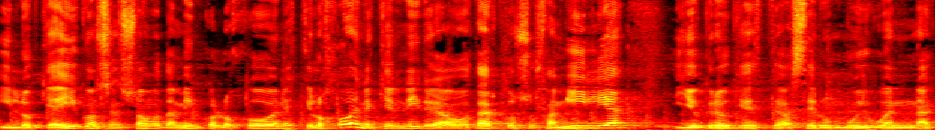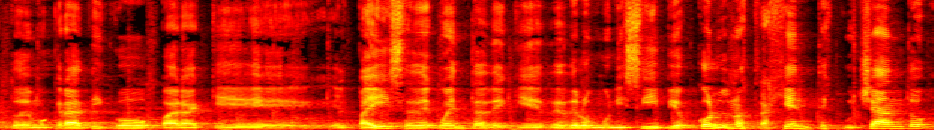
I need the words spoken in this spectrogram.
y lo que ahí consensuamos también con los jóvenes, que los jóvenes quieren ir a votar con su familia y yo creo que este va a ser un muy buen acto democrático para que el país se dé cuenta de que desde los municipios, con nuestra gente escuchando,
